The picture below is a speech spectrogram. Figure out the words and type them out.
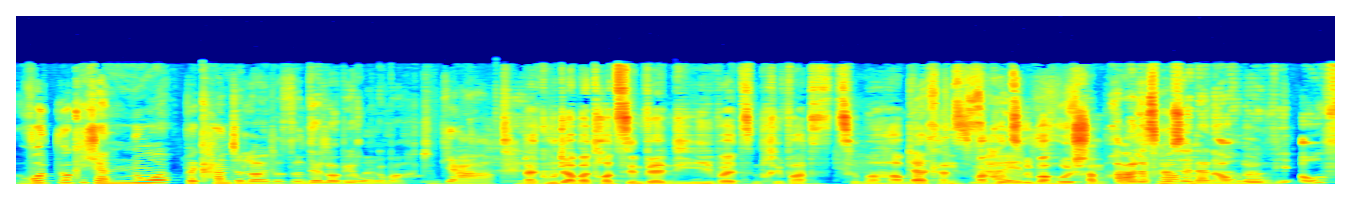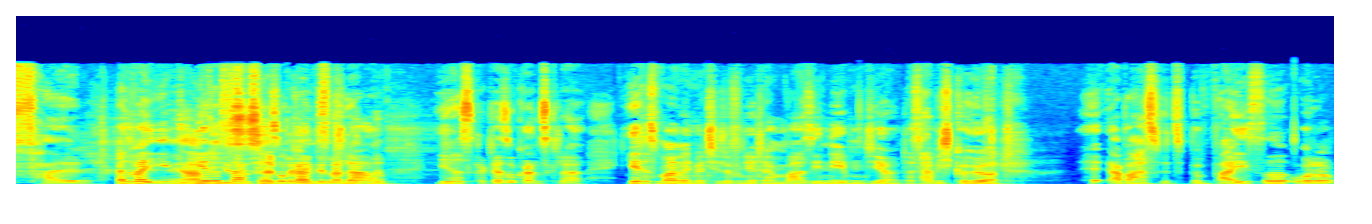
wo wirklich ja nur bekannte Leute sind. in der Lobby rumgemacht. Ja. Na gut, aber trotzdem werden die jeweils ein privates Zimmer haben. Dass da kannst du mal kurz Zeit rüberhuschen. verbracht Aber das muss ja dann auch irgendwie auffallen. Also weil Ja, Iris sagt ja halt so bei ihr ganz gelandet, klar, ne? Iris sagt ja so ganz klar, jedes Mal, wenn wir telefoniert haben, war sie neben dir. Das habe ich gehört. Aber hast du jetzt Beweise oder?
